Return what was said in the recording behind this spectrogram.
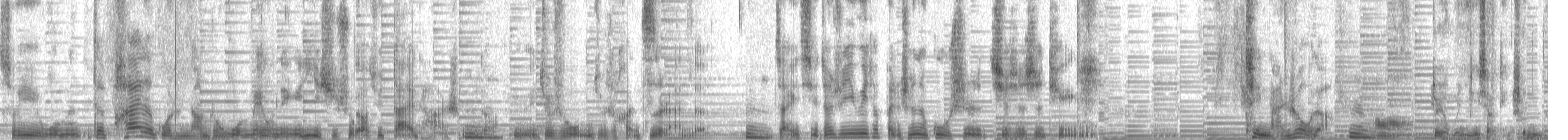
所以我们在拍的过程当中，我没有那个意识说要去带他什么的，因为就是我们就是很自然的。嗯，在一起，但是因为他本身的故事其实是挺挺难受的，嗯啊，对我们影响挺深的。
